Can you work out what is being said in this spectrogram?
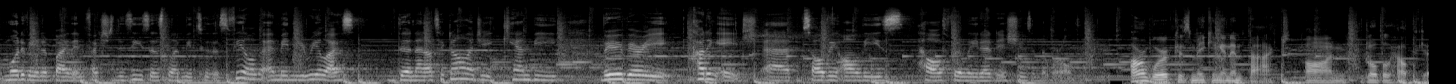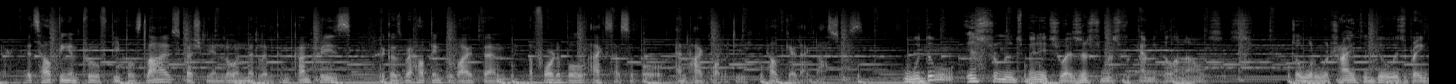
motivated by the infectious diseases led me to this field and made me realize the nanotechnology can be very, very cutting edge at solving all these health-related issues in the world. Our work is making an impact on global healthcare. It's helping improve people's lives, especially in low and middle income countries, because we're helping provide them affordable, accessible, and high quality healthcare diagnostics. We do instruments, miniaturized instruments for chemical analysis. So what we're trying to do is bring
